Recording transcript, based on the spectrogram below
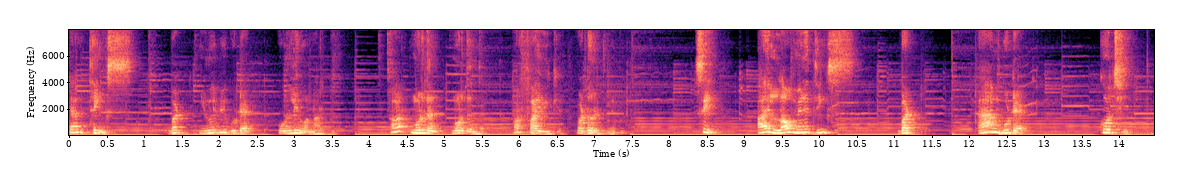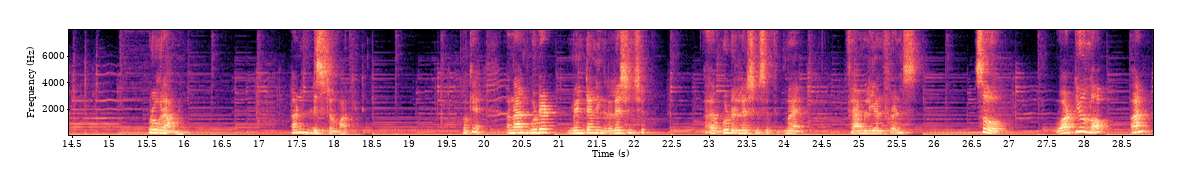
10 things, but you may be good at only one or two. Or more than more than that. Or five you can, whatever it may be. See, I love many things, but I am good at coaching, programming, and digital marketing. Okay, and I am good at maintaining relationship. I have good relationship with my family and friends. So, what you love and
